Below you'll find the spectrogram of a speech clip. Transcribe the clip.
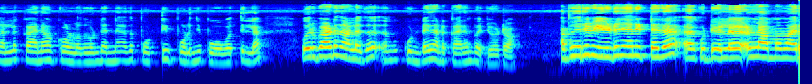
നല്ല കനമൊക്കെ ഉള്ളതുകൊണ്ട് തന്നെ അത് പൊട്ടി പൊളിഞ്ഞ് പോകത്തില്ല ഒരുപാട് നാളത് നമുക്ക് കൊണ്ടുപോയി നടക്കാനും പറ്റും കേട്ടോ അപ്പോൾ ഒരു വീഡിയോ ഞാൻ ഇട്ടത് കുട്ടികളുള്ള അമ്മമാർ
